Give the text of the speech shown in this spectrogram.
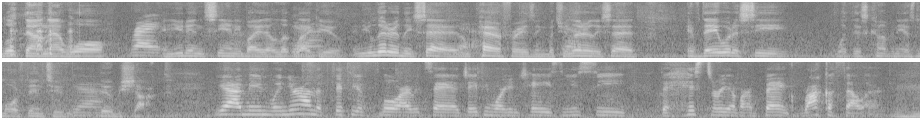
looked down that wall Right. and you didn't see anybody that looked like you. And you literally said, I'm paraphrasing, but you Yeah. literally said, if they were to see what this company has morphed into, Yeah. they would be shocked. Yeah, I mean, when you're on the 50th floor, I would say at JP Morgan Chase, you see the history of our bank, Rockefeller. Mm-hmm.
